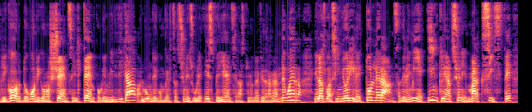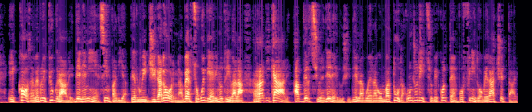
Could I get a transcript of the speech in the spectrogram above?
Ricordo con riconoscenza il tempo che mi dedicava, lunghe conversazioni sulle esperienze e la storiografia della Grande Guerra e la sua signorile tolleranza delle mie inclinazioni marxiste e, cosa per lui più grave, delle mie simpatie per Luigi Cadorna, verso cui Pieri nutriva la radicale avversione dei reduci della guerra combattuta, un giudizio che col tempo ho finito per accettare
